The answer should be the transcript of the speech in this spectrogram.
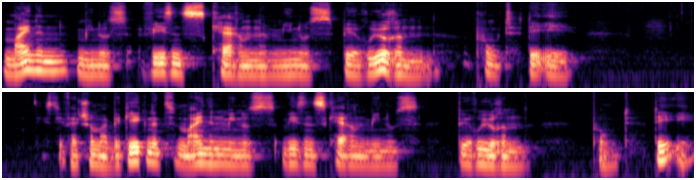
meinen-wesenskern-berühren.de ist dir vielleicht schon mal begegnet, meinen-wesenskern-berühren.de.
